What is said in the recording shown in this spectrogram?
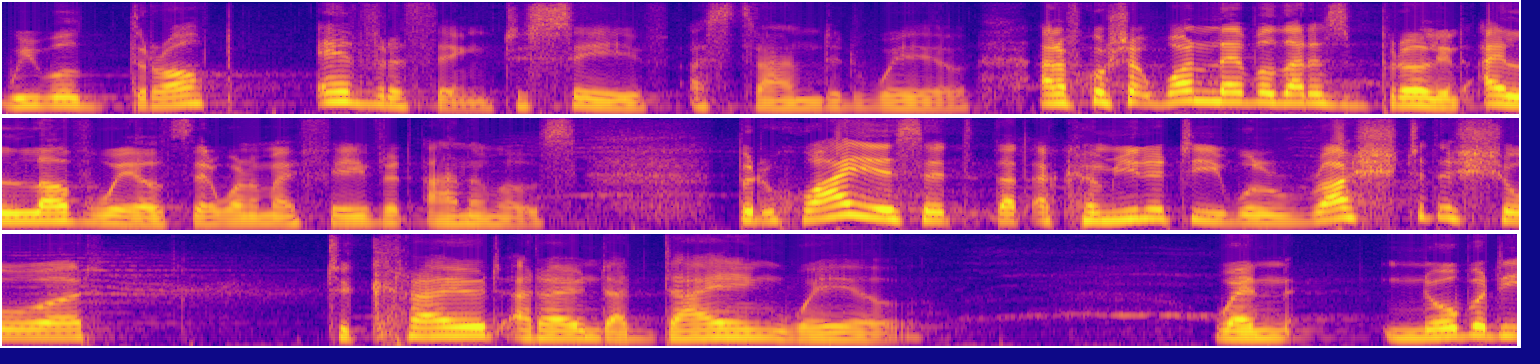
we will drop everything to save a stranded whale. And of course, at one level, that is brilliant. I love whales, they're one of my favorite animals. But why is it that a community will rush to the shore to crowd around a dying whale when nobody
